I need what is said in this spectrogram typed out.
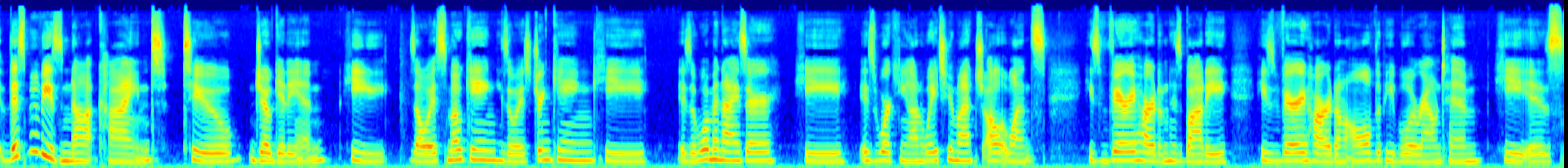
this movie is not kind to Joe Gideon. He is always smoking, he's always drinking, he is a womanizer, he is working on way too much all at once. He's very hard on his body, he's very hard on all of the people around him. He is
